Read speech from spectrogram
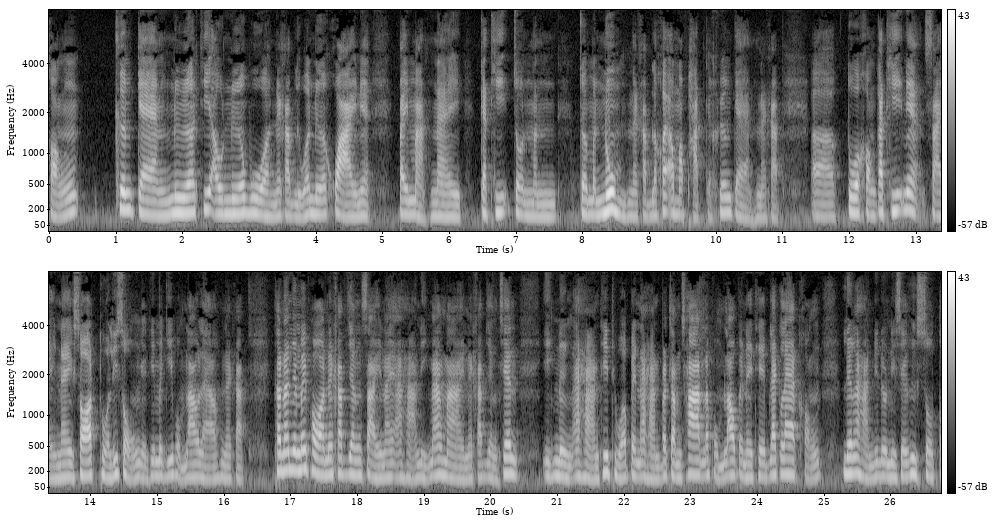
ของเครื่องแกงเนื้อที่เอาเนื้อวัวนะครับหรือว่าเนื้อควายเนี่ยไปหมักในกะทิจนมันจนมันนุ่มนะครับแล้วค่อยเอามาผัดกับเครื่องแกงนะครับตัวของกะทิเนี่ยใส่ในซอสถั่วลิสงอย่างที่เมื่อกี้ผมเล่าแล้วนะครับ เท่านั้นยังไม่พอนะครับยังใส่ในอาหารอีกมากมายนะครับ อย่างเช่นอีกหนึ่งอาหารที่ถือว่าเป็นอาหารประจำชาติ และผมเล่าไปในเทปแรก ๆ ของเรื่องอาหารอินโดนีเซียคือ soto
